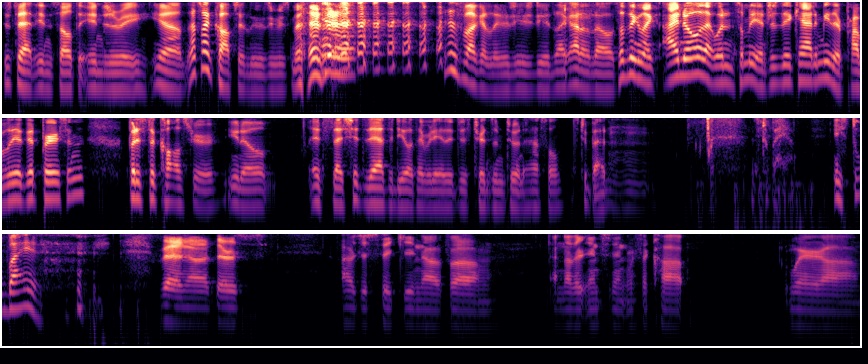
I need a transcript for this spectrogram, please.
just that insult to injury. Yeah, that's why cops are losers, man. just fucking losers, dude. Like I don't know something like I know that when somebody enters the academy, they're probably a good person, but it's the culture. You know, it's that shit that they have to deal with every day that just turns them to an asshole. It's too bad. It's too bad. It's too bad. Then uh, there's, I was just thinking of um, another incident with a cop where, um,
